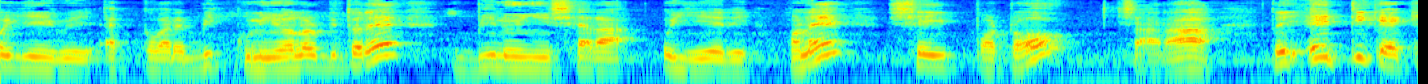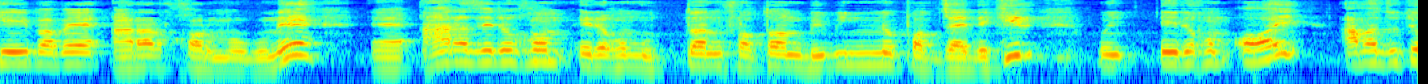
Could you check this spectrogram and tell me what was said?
ওইয়ে গুই একেবারে বিক্ষুণীয়লের ভিতরে বিনয়ী সেরা ওইয়ে রি। মানে সেই পট চারা তো এই ঠিক একইভাবে আর আর কর্মগুণে আর যেরকম, এরকম উত্থান পতন বিভিন্ন পর্যায়ে দেখির, ওই এরকম হয় আবার যদি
